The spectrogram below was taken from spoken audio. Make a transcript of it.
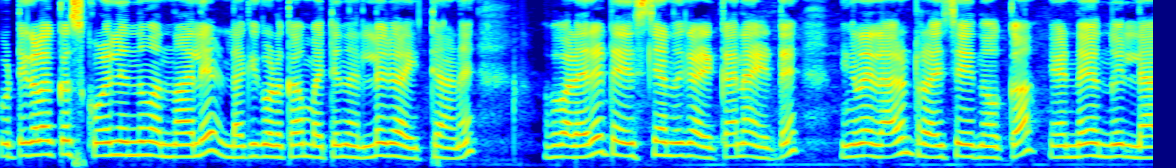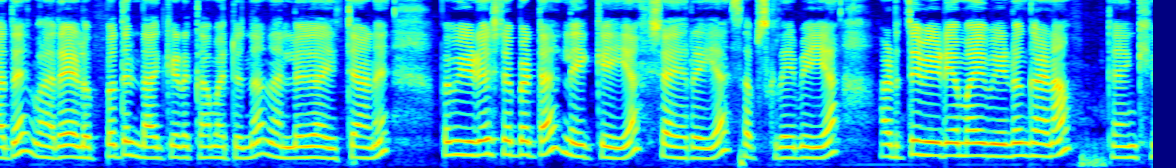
കുട്ടികളൊക്കെ സ്കൂളിൽ നിന്ന് വന്നാൽ ഉണ്ടാക്കി കൊടുക്കാൻ പറ്റിയ നല്ലൊരു ഐറ്റമാണ് അപ്പോൾ വളരെ ടേസ്റ്റിയാണ് ഇത് കഴിക്കാനായിട്ട്. നിങ്ങളെല്ലാവരും ട്രൈ ചെയ്ത് നോക്കുക. എണ്ണയൊന്നും ഇല്ലാതെ വളരെ എളുപ്പത്തിൽ ഉണ്ടാക്കിയെടുക്കാൻ പറ്റുന്ന നല്ലൊരു ഐറ്റമാണ് അപ്പോൾ വീഡിയോ ഇഷ്ടപ്പെട്ടാൽ ലൈക്ക് ചെയ്യുക ഷെയർ ചെയ്യുക സബ്സ്ക്രൈബ് ചെയ്യുക. അടുത്ത വീഡിയോയുമായി വീണ്ടും കാണാം. താങ്ക്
